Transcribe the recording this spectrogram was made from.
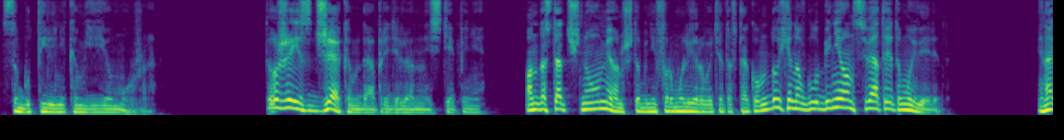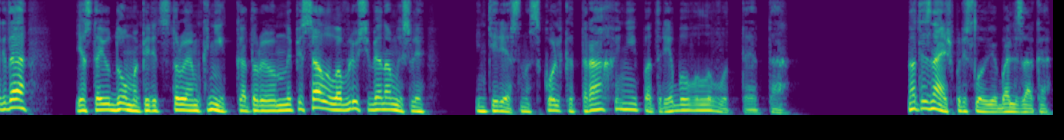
собутыльником ее мужа. Тоже и с Джеком до определенной степени. Он достаточно умен, чтобы не формулировать это в таком духе, но в глубине он свято этому верит. Иногда я стою дома перед строем книг, которые он написал, и ловлю себя на мысли. Интересно, сколько траханий потребовало вот это? Но ты знаешь присловие Бальзака.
